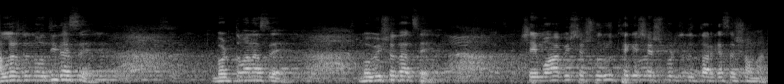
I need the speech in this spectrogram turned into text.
আল্লাহর জন্য অতীত আছে? বর্তমান আছে? ভবিষ্যৎ আছে? সেই মহাবিশ্বের শুরু থেকে শেষ পর্যন্ত তার কাছে সমান।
